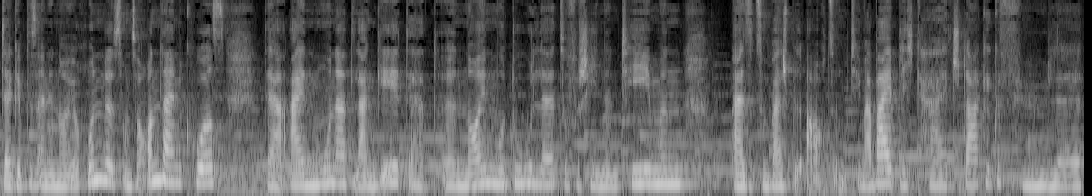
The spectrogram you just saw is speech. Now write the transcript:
Da gibt es eine neue Runde, ist unser Online-Kurs, der einen Monat lang geht. Der hat äh, neun Module zu verschiedenen Themen. Also zum Beispiel auch zum Thema Weiblichkeit, starke Gefühle,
